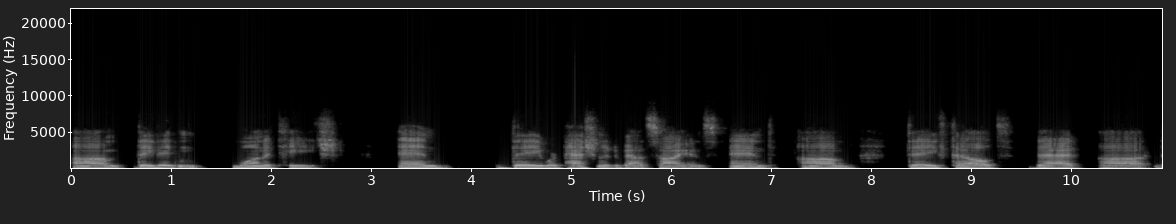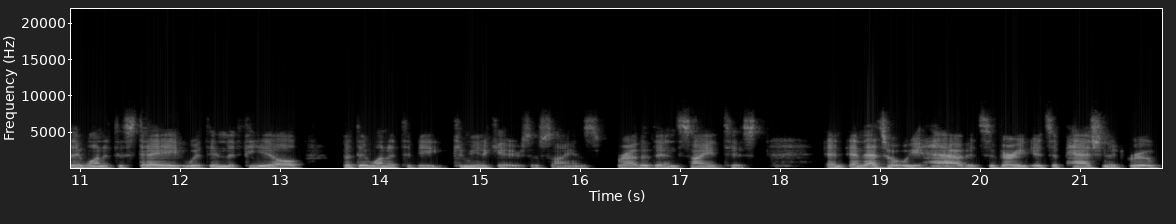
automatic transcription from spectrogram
Um, they didn't want to teach and they were passionate about science and um, they felt that uh, they wanted to stay within the field, but they wanted to be communicators of science rather than scientists. And, and that's what we have. It's a very, it's a passionate group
